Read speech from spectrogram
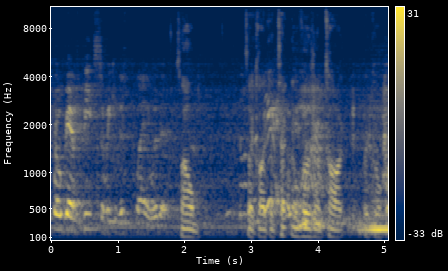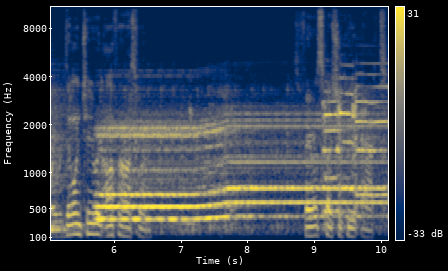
programs beats so we can just play with it. So it's like like a techno version of Talk by Coldplay with Dylan Cheever and Austin Hosper. His favorite specialty act.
